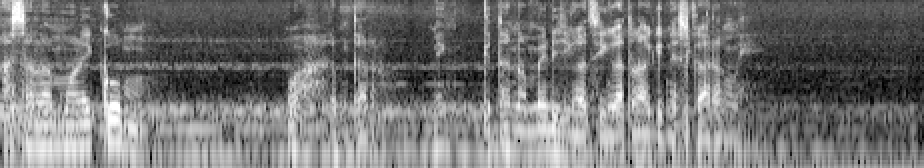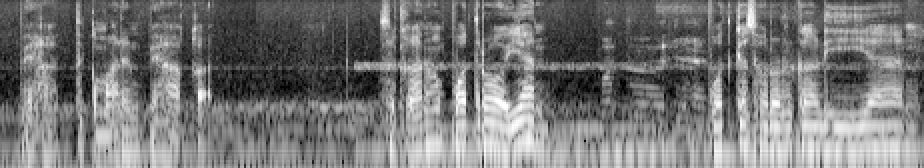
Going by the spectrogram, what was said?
Assalamualaikum. Wah bentar. Nih kita namanya disingkat-singkat lagi nih sekarang nih. PH Kemarin PHK Sekarang Potroyan Podcast horor kalian.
